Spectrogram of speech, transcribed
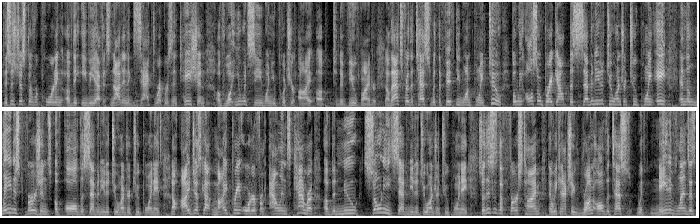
This is just the recording of the EVF. It's not an exact representation of what you would see when you put your eye up to the viewfinder. Now that's for the test with the 51.2, but we also break out the 70 to 200 2.8 and the latest versions of all the 70 to 200 2.8s. Now, I just got my pre-order from Allen's camera of the new Sony 70 to 200 2.8. So this is the first time that we can actually run all the tests with native lenses,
